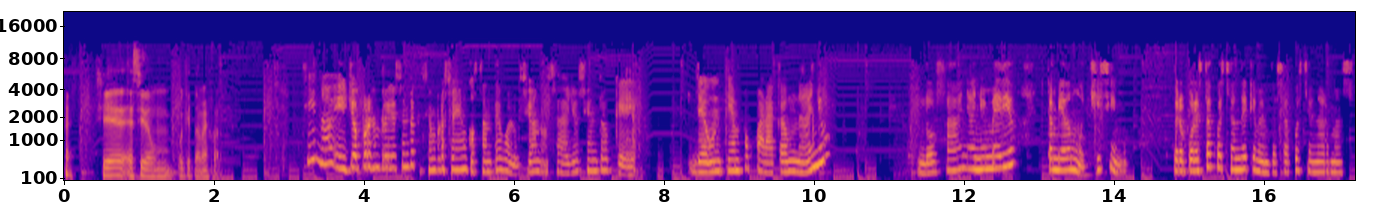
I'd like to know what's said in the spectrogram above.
sí he sido un poquito mejor. Sí, ¿no? Y yo, por ejemplo, yo siento que siempre estoy en constante evolución. O sea, yo siento que de un tiempo para acá, un año, dos años, año y medio, he cambiado muchísimo. Pero por esta cuestión de que me empecé a cuestionar más.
